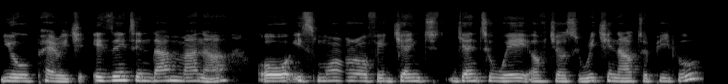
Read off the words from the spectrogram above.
you'll perish. Is it in that manner or it's more of a gent gentle way of just reaching out to people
